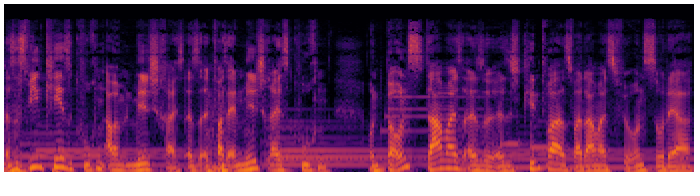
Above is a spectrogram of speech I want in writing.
Das ist wie ein Käsekuchen, aber mit Milchreis. Also quasi ein Milchreiskuchen. Und bei uns damals, also als ich Kind war, das war damals für uns so der,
